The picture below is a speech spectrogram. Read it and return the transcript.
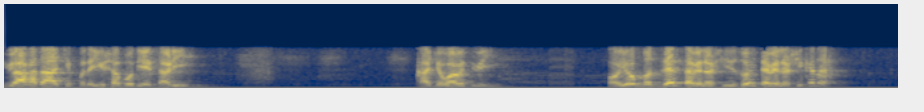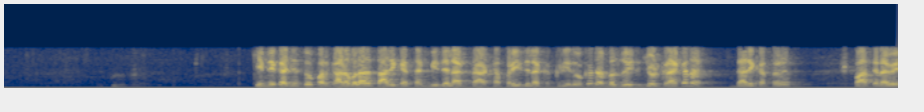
یو هغه دا چې په دې شبو دي تاړي کا جواب ته وی او یو منزل ته ویل شي زوی ته ویل شي کنه کیم دې کا چې تو پر کارولا تاریخ تنبیه دې لګتا ټپری دې لګ کړی دو کنه بل زوی جوړ کړه کنه داري کتره شپات راوي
